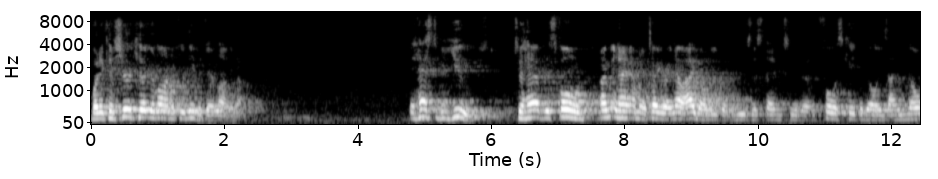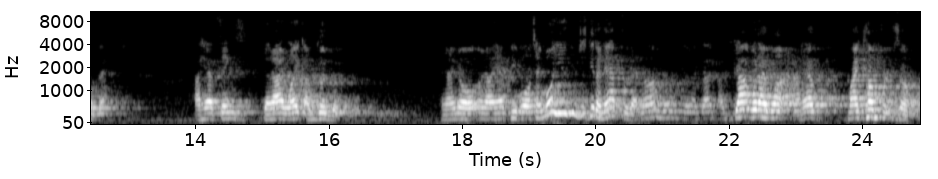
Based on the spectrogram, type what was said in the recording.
But it can sure kill your lawn if you leave it there long enough. It has to be used. To have this phone, I'm, and I, am going to tell you right now, I don't even use this thing to the fullest capabilities. I know that. I have things that I like, I'm good with it. And I know, and I have people all the time, well, you can just get an app for that. No, I'm good, I'm good. I got, I've got what I want. I have my comfort zone.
